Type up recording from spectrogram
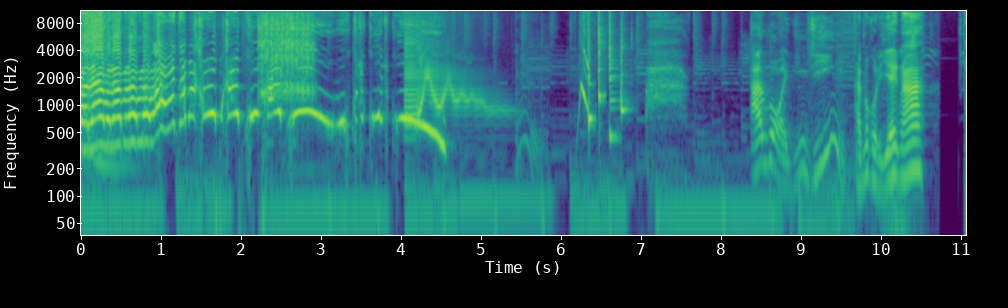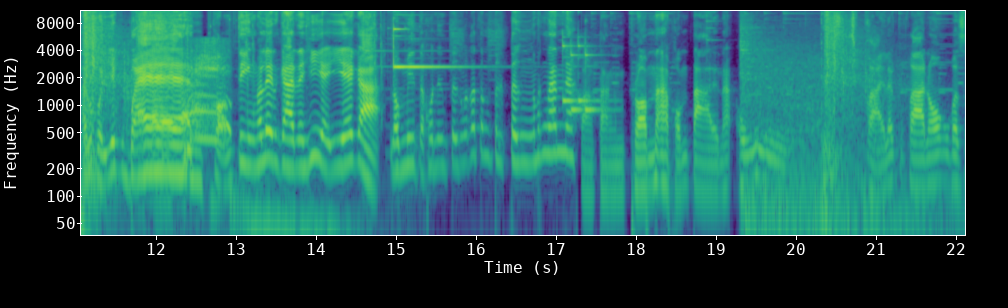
มาแล้วมาแล้วมาแล้วมาแล้วจะมาเร่อยจริงๆใครเป็นคนที่เยกนะไอ้พวกคนเอ็กแบนของจริงเขาเล่นกันในที่ไอเอ็กอะ เรามีแต่คนตึงๆ แล้วก็ต้องตึงๆ ทั้งนั้นนะต่างตังพร้อมหน้าพร้อมตาเลยนะ โอ้ขายแล้วกูพาน้องกูมาซ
